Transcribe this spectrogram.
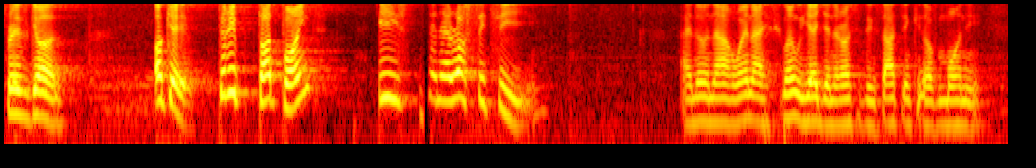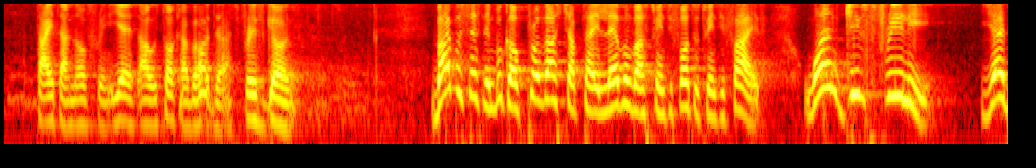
Praise God. Okay, three, third point is generosity. I know now when, I, when we hear generosity, we start thinking of money, tithe and offering. Yes, I will talk about that. Praise God. Bible says in the book of Proverbs chapter 11 verse 24 to 25, one gives freely, yet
